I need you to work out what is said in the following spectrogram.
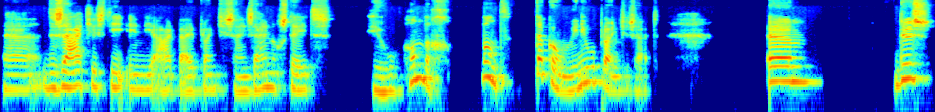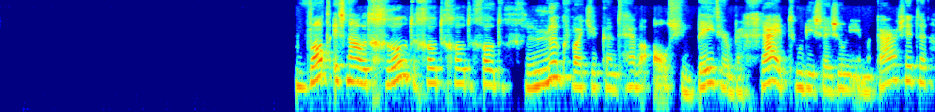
uh, de zaadjes die in die aardbeiplantjes zijn, zijn nog steeds heel handig. Want daar komen weer nieuwe plantjes uit. Um, dus wat is nou het grote, grote, grote, grote geluk wat je kunt hebben als je beter begrijpt hoe die seizoenen in elkaar zitten?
